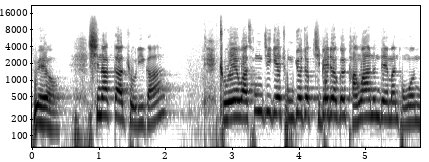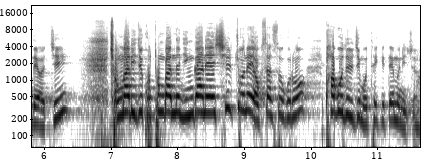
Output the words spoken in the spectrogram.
왜요? 신학과 교리가 교회와 성직의 종교적 지배력을 강화하는 데만 동원되었지 정말이지 고통받는 인간의 실존의 역사 속으로 파고들지 못했기 때문이죠.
